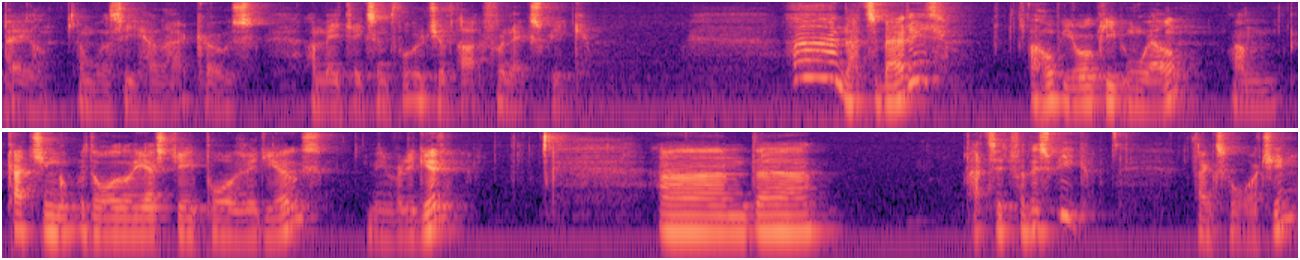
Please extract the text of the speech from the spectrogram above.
Pale and we'll see how that goes. I may take some footage of that for next week. And that's about it. I hope you're all keeping well. I'm catching up with all the SJ Paul videos. Been really good. And uh, that's it for this week. Thanks for watching.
